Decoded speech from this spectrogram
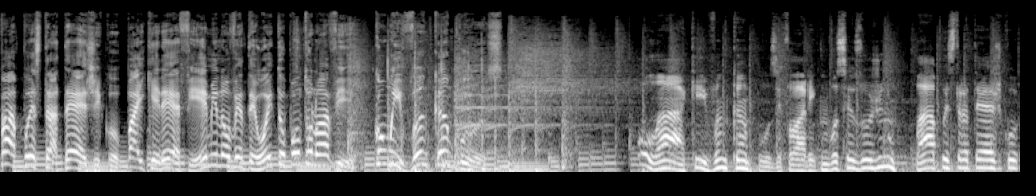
Papo Estratégico, Paiquerê FM 98.9, com Ivan Campos. Olá, aqui é Ivan Campos e falarei com vocês hoje no Papo Estratégico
